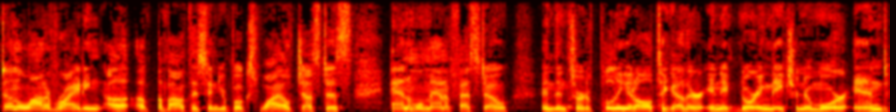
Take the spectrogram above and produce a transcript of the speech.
done a lot of writing uh, about this in your books, Wild Justice, Animal Manifesto, and then sort of pulling it all together in Ignoring Nature No More. And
